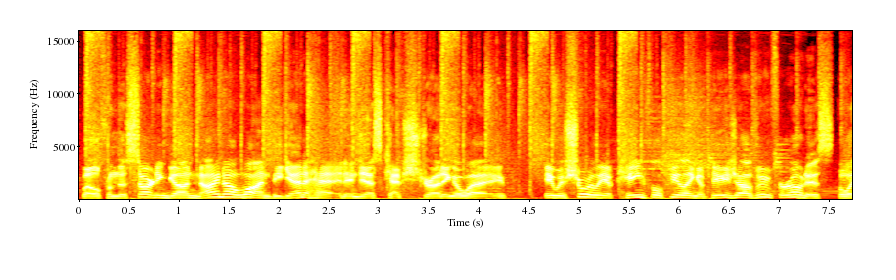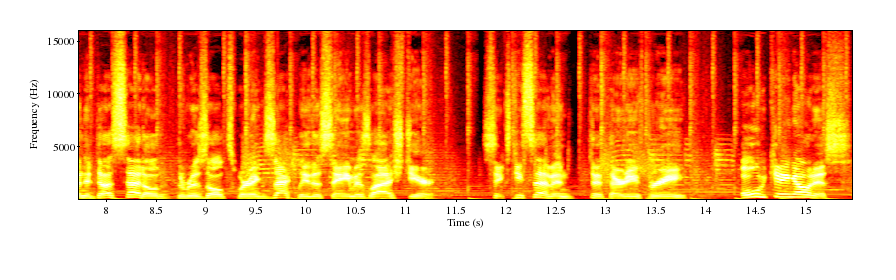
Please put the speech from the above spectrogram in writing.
Well, from the starting gun, 901 began ahead and just kept strutting away. It was surely a painful feeling of deja vu for Otis, but when the dust settled, the results were exactly the same as last year 67 to 33. Old King Otis,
